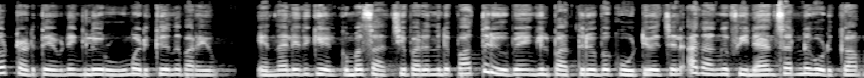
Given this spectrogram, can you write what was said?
തൊട്ടടുത്ത് എവിടെയെങ്കിലും റൂം എടുക്കുമെന്ന് പറയും. എന്നാൽ ഇത് കേൾക്കുമ്പോൾ സച്ചി പറയുന്നുണ്ട് പത്ത് രൂപയെങ്കിൽ പത്ത് രൂപ കൂട്ടിവെച്ചാൽ അത് അങ്ങ് ഫിനാൻസറിന് കൊടുക്കാം.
